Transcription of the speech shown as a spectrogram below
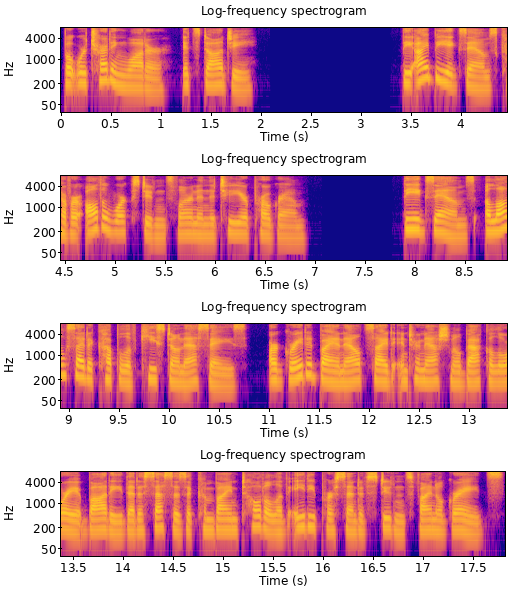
But we're treading water, it's dodgy. The IB exams cover all the work students learn in the two year program. The exams, alongside a couple of keystone essays, are graded by an outside international baccalaureate body that assesses a combined total of 80% of students' final grades.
